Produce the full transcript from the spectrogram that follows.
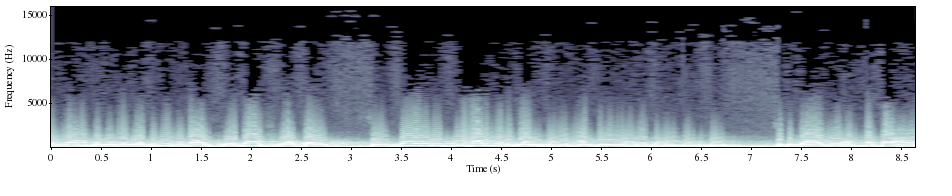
الله مجنون لكني نماز كذا شيء تو وركوع هر من جانتا هر من جانتا جانتا شد بعض أمتا عن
